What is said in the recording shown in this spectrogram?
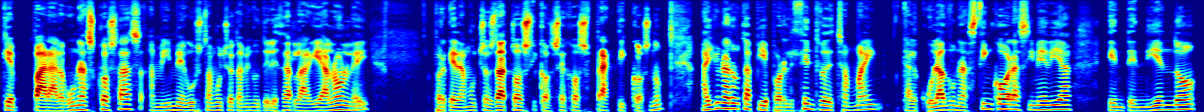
que para algunas cosas a mí me gusta mucho también utilizar la guía Lonely porque da muchos datos y consejos prácticos, ¿no? Hay una ruta a pie por el centro de Chiang Mai, calculado unas 5 horas y media, entendiendo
